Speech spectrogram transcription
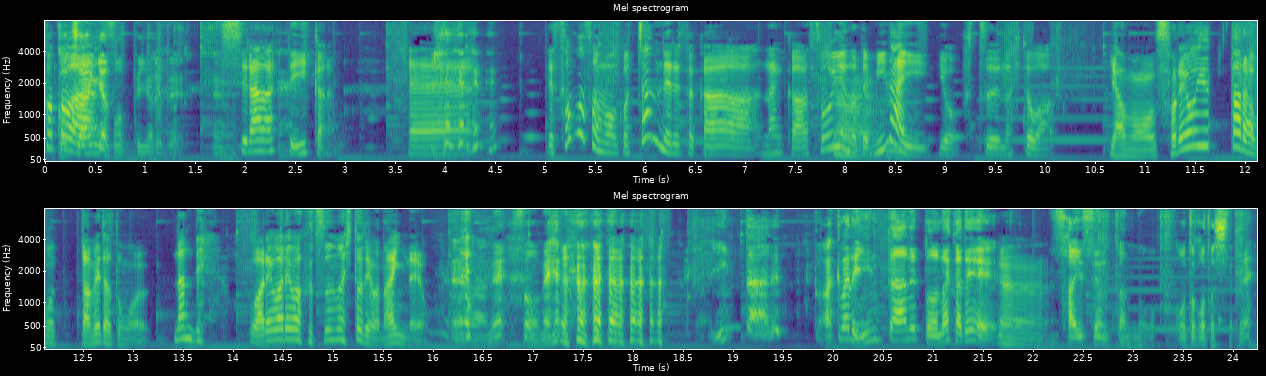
こと5ちゃんはやぞって言われて。うん。知らなくていいから。えー、えそもそも5チャンネルとか、なんかそういうのって見ないよ、普通の人は。いやもう、それを言ったらもうダメだと思う。なんで？我々は普通の人ではないんだよ。えーまあね、そうね。インターネット、あくまでインターネットの中でう、ん。最先端の男としてね。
